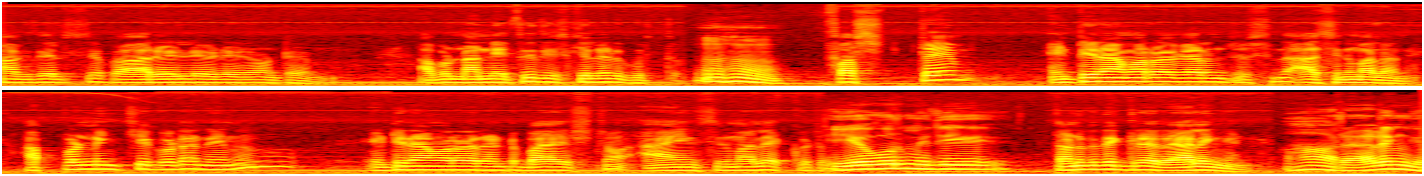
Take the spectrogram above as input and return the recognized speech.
నాకు తెలిసి ఒక ఆరేళ్ళు ఏడేళ్ళు ఉంటాయి అప్పుడు నన్ను ఎత్తుకు తీసుకెళ్ళినట్టు గుర్తు. ఫస్ట్ టైం ఎన్టీ రామారావు గారిని చూసింది ఆ సినిమాలోనే. అప్పటి నుంచి కూడా నేను ఎన్టీ రామారావు గారు అంటే బాగా ఇష్టం. ఆయన సినిమాలే ఎక్కువ ఏ ఊరు మీది? తణుకు దగ్గర ర్యాలింగ్ అండి. ర్యాలింగ్?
